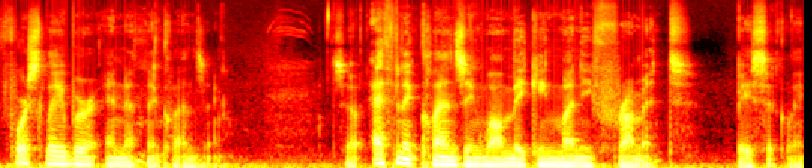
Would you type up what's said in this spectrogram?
Forced labor and ethnic cleansing. So, ethnic cleansing while making money from it, basically.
